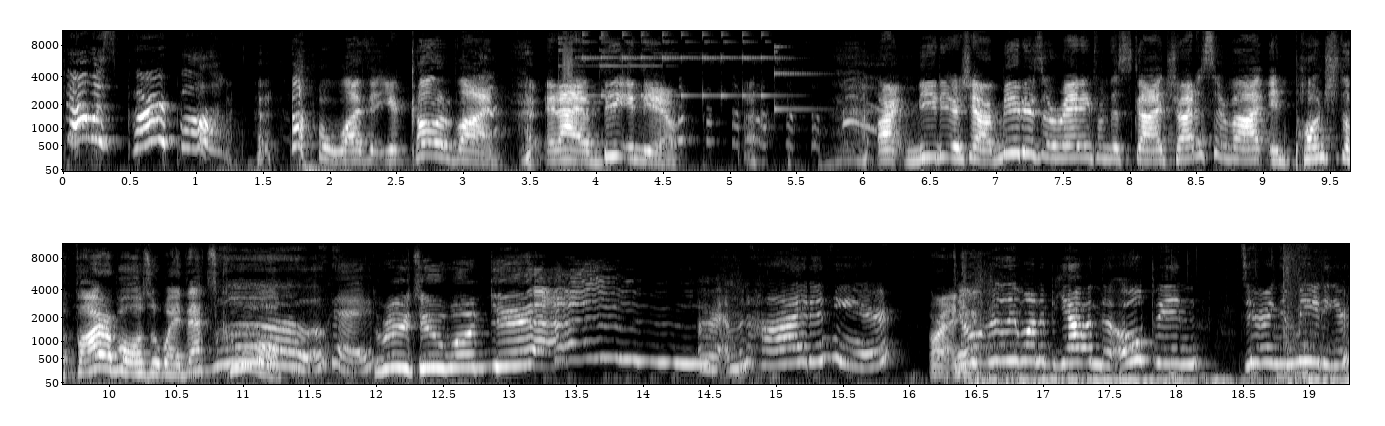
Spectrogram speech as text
that was purple! was it? You're colorblind, and I have beaten you. All right, meteor shower. Meteors are raining from the sky. Try to survive and punch the fireballs away. That's cool. Whoa, okay. Three, two, one, get! Alright, I'm gonna hide in here. All right, I don't really want to be out in the open. During a meteor.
